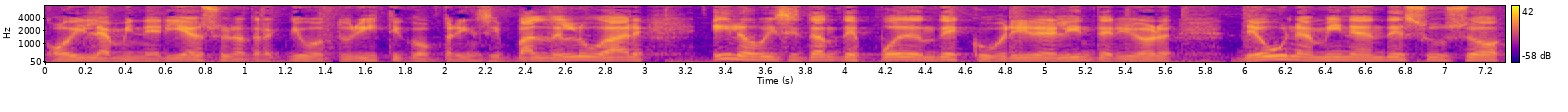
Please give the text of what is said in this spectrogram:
Hoy la minería es un atractivo turístico principal del lugar y los visitantes pueden descubrir el interior de una mina en desuso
